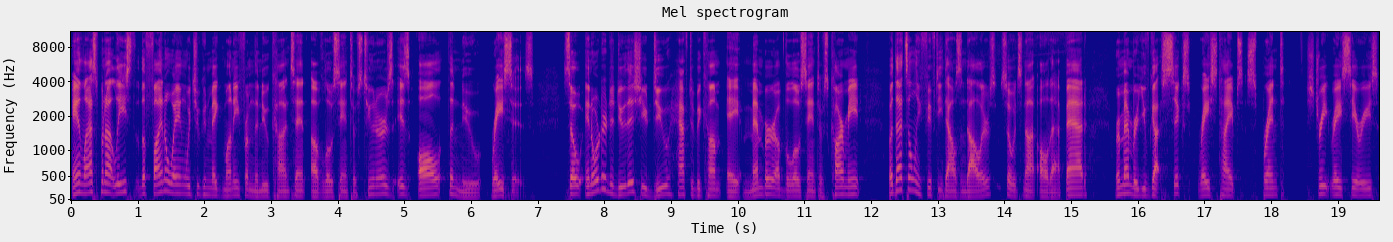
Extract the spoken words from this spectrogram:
And last but not least, the final way in which you can make money from the new content of Los Santos Tuners is all the new races. So, in order to do this, you do have to become a member of the Los Santos Car Meet, but that's only $50,000, so it's not all that bad. Remember, you've got six race types sprint, street race series,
